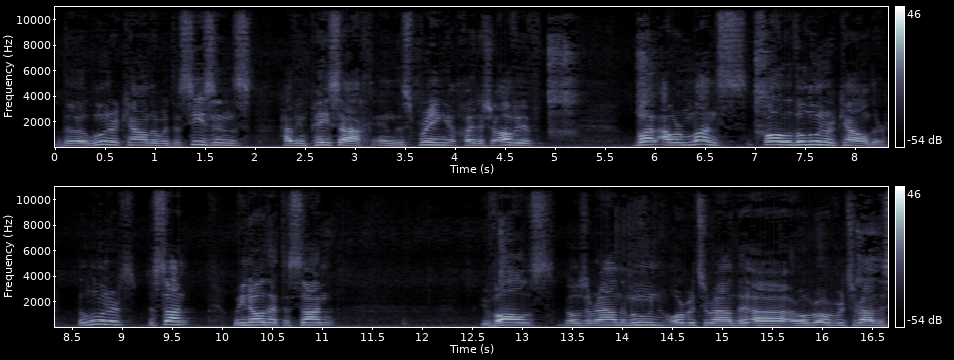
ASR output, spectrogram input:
the lunar calendar with the seasons, having Pesach in the spring, Chodesh Aviv, but our months follow the lunar calendar. The lunars, the sun. We know that the sun evolves, goes around the moon, orbits around the uh, orbits around the,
